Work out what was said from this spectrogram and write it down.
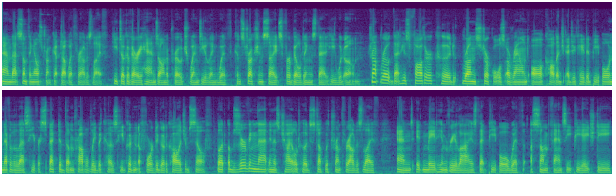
And that's something else Trump kept up with throughout his life. He took a very hands on approach when dealing with construction sites for buildings that he would own. Trump wrote that his father could run circles around all college educated people, nevertheless, he respected them probably because he couldn't afford to go to college himself. But observing that in his childhood stuck with Trump throughout his life, and it made him realize that people with a, some fancy PhD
